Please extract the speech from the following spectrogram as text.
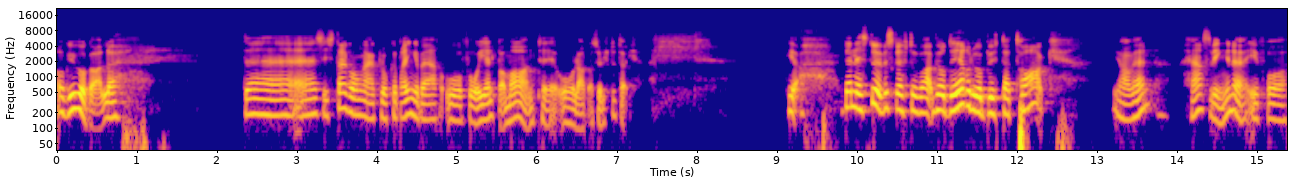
Å gud og gale. Det er siste gang jeg plukker bringebær og får hjelp av mannen til å lage syltetøy. Ja, Den neste overskriften var 'Vurderer du å bytte tak?' Ja vel. Her svinger det ifra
